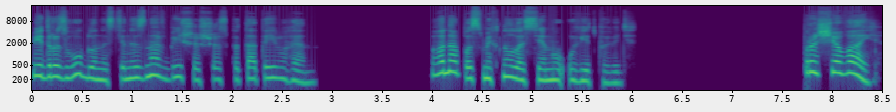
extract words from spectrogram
Від розгубленості не знав більше, що спитати Євген. Вона посміхнулася йому у відповідь. Прощавай,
